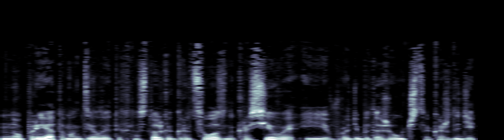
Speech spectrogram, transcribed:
но при этом он делает их настолько грациозно, красиво и вроде бы даже учится каждый день.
